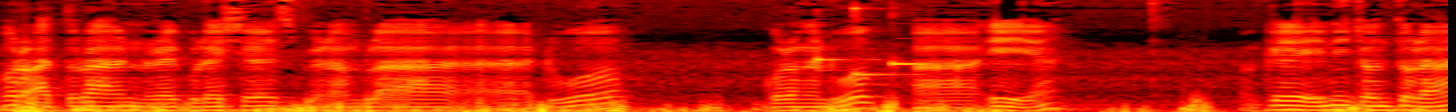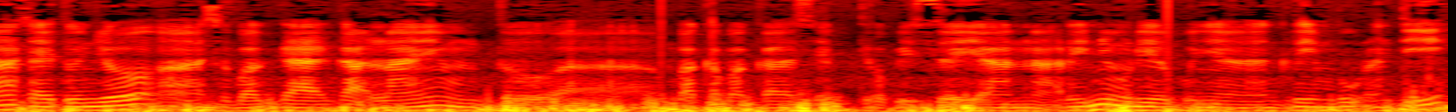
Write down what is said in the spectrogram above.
peraturan regulation 19 uh, 2 kurangan 2 uh, A ya. Okey, ini contohlah saya tunjuk uh, sebagai guideline untuk uh, bakal-bakal safety officer yang nak renew dia punya green book nanti.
